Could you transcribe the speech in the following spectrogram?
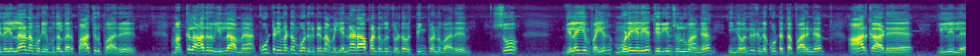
இதையெல்லாம் நம்முடைய முதல்வர் பார்த்துருப்பார். மக்கள் ஆதரவு இல்லாமல் கூட்டணி மட்டும் போட்டுக்கிட்டு நம்ம என்னடா பண்ணுறதுன்னு சொல்லிட்டு அவர் திங்க் பண்ணுவார். ஸோ விளையும் பயிர் முளையிலேயே தெரியும்னு சொல்லுவாங்க. இங்கே வந்திருக்கின்ற கூட்டத்தை பாருங்கள் ஆற்காடு இல்லை இல்லை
